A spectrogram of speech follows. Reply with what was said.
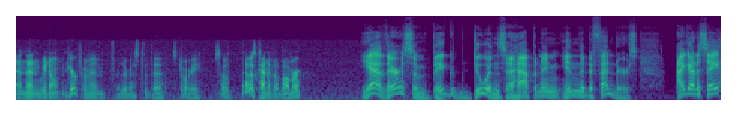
And then we don't hear from him for the rest of the story. So that was kind of a bummer. Yeah, there are some big doings happening in the Defenders. I got to say,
